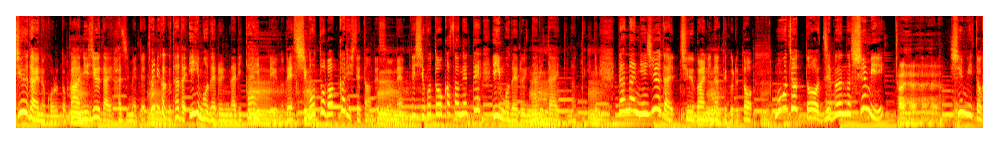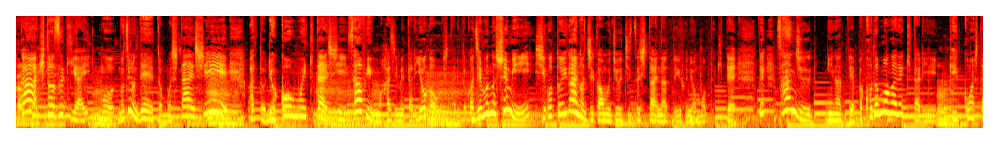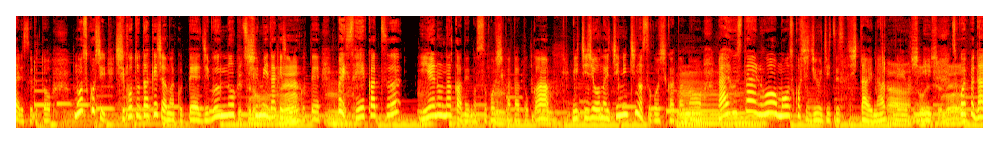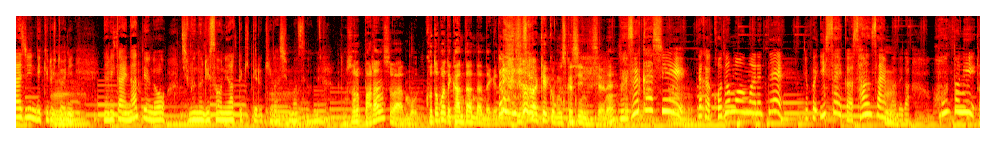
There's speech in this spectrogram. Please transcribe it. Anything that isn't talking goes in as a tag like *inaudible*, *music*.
10代の頃とか20代始めて、とにかくただいいモデルになりたいっていうので仕事ばっかりしてたんですよね。で仕事を重ねていいモデルになりたいってなってきて、だんだん20代中盤になってくると、もうちょっと自分の趣味、趣味とか人付き合い、ももちろんデートもしたいし、あと旅行も行きたいし、サーフィンも始めたりヨガをしたりとか自分の趣味仕事以外の時間を充実したいなっていうふうに思ってきてで30になってやっぱ子供ができたり、結婚したりするともう少し仕事だけじゃなくて自分の趣味だけじゃなくて、ねうん、やっぱり生活家の中での過ごし方とか、うん、日常の一日の過ごし方のライフスタイルをもう少し充実したいなっていうふうにそ,、ね、そこをやっぱり大事にできる人になりたいなっていうのを自分の理想になってきてる気がしますよね。でもそのバランスはもう言葉で簡単なんだけど *laughs* 実は結構難しいんですよね。難しい、だから子供生まれてやっぱり1歳から3歳までが本当に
